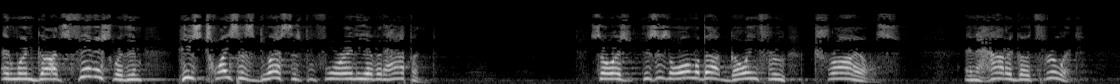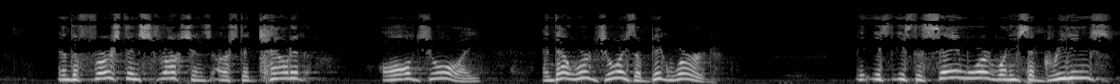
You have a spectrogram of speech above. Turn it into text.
And when God's finished with him, he's twice as blessed as before any of it happened. So as this is all about going through trials and how to go through it. And the first instructions are to count it all joy. And that word joy is a big word. It's, it's the same word when he said greetings.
